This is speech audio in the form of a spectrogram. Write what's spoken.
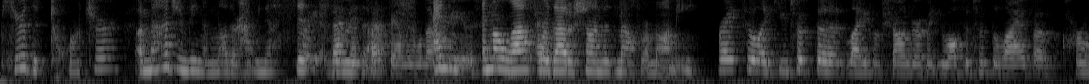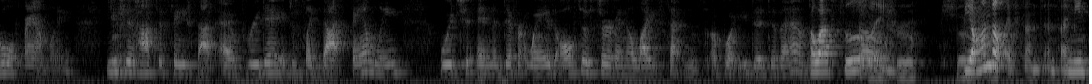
hear the torture, imagine being a mother having to sit Oh, yeah, through that- that. that family will never and, be the And the last words ever. out of Shanda's mouth were mommy. Right? So, like, you took the life of Chandra, but you also took the life of her whole family. You should have to face that every day, just like that family, which in a different way is also serving a life sentence of what you did to them. Oh, absolutely. so true so Beyond true. a life sentence. I mean,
